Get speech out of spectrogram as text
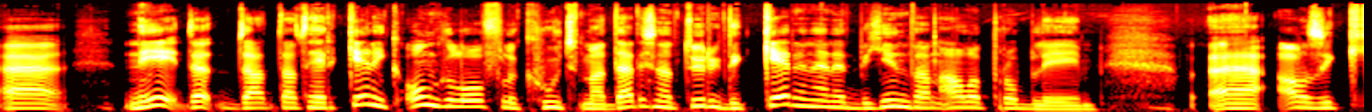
Uh, nee, dat, dat, dat herken ik ongelooflijk goed. Maar dat is natuurlijk de kern en het begin van alle probleem. Uh, als ik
